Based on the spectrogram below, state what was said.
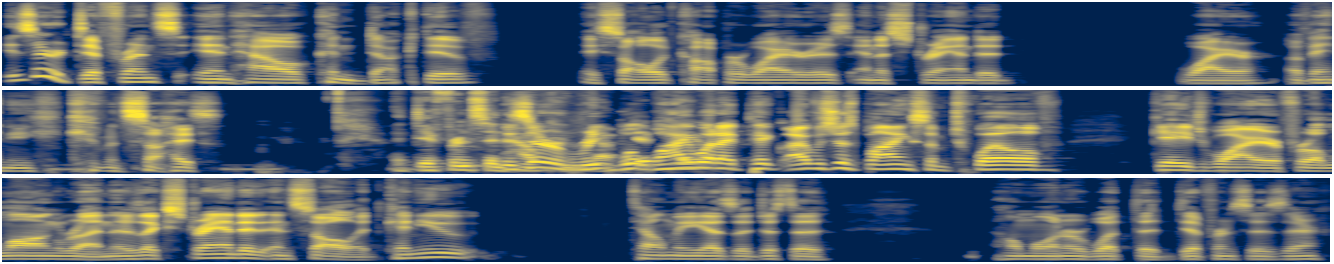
is there a difference in how conductive a solid copper wire is and a stranded wire of any given size? A difference in is there a re- why would I pick? I was just buying some twelve gauge wire for a long run. There's like stranded and solid. Can you tell me as a just a homeowner what the difference is there?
